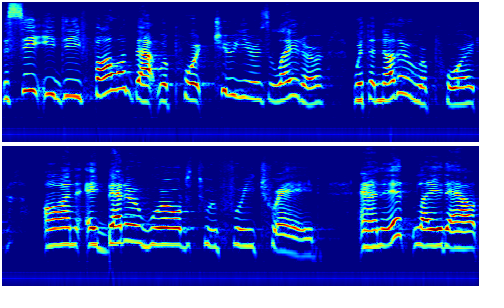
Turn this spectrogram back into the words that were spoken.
The CED followed that report two years later with another report on a better world through free trade. And it laid out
